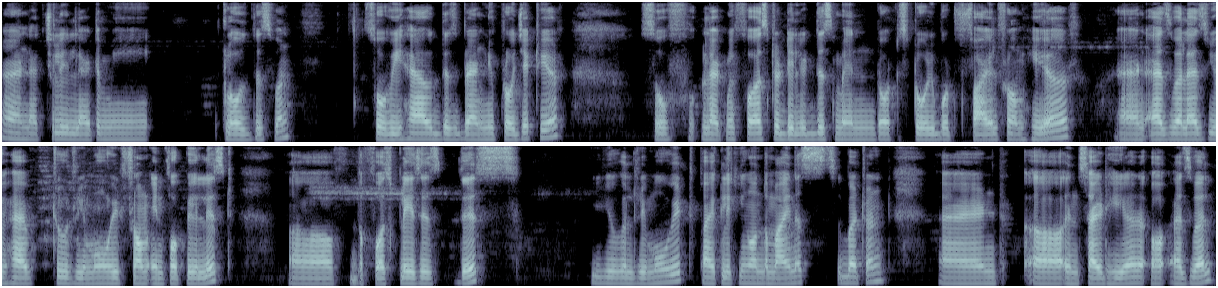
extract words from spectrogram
And actually let me close this one. So we have this brand new project here. So let me first delete this main.storyboard file from here. And as well as you have to remove it from info plist. Uh, the first place is this you will remove it by clicking on the minus button and uh, inside here uh, as well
